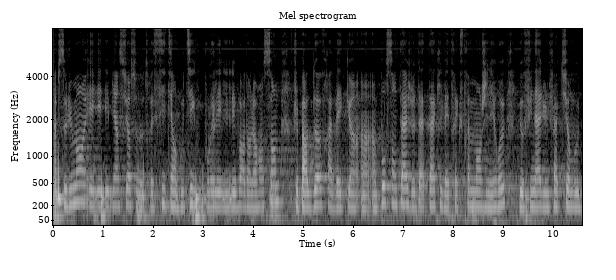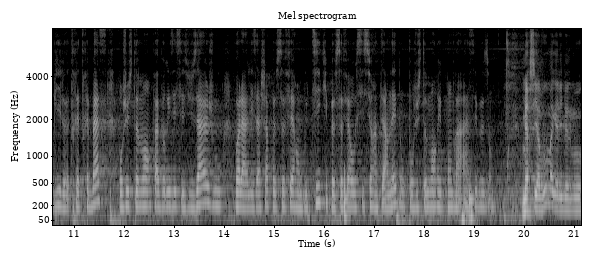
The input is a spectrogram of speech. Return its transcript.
Absolument. Et, bien sûr, sur notre site et en boutique, vous pourrez les, voir dans leur ensemble. Je parle d'offres avec un, pourcentage de data qui va être extrêmement généreux et au final une facture mobile très très basse pour justement favoriser ces usages où voilà, les achats peuvent se faire en boutique, ils peuvent se faire aussi sur Internet, donc pour justement répondre à ces besoins. Merci à vous, Magali Belmo,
